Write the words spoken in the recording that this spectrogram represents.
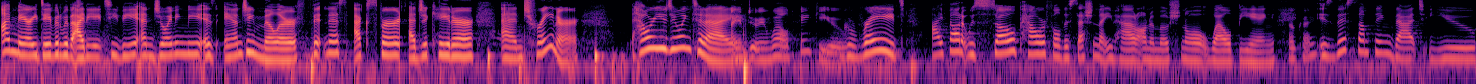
I'm Mary David with Ideate TV, and joining me is Angie Miller, fitness expert, educator, and trainer. How are you doing today? I am doing well, thank you. Great. I thought it was so powerful the session that you had on emotional well being. Okay. Is this something that you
